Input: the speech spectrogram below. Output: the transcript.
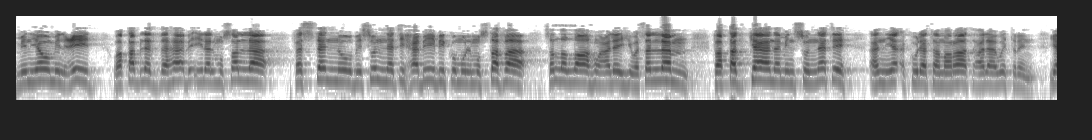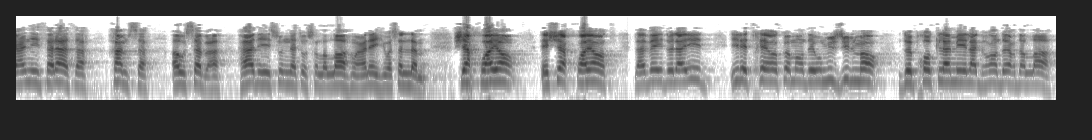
من يوم العيد وقبل الذهاب إلى المصلى فاستنوا بسنه حبيبكم المصطفى صلى الله عليه وسلم فقد كان من سنته ان ياكل تمرات على وتر يعني ثلاثة خمسه أو سبعه هذه سنته صلى الله عليه وسلم chers croyants et chères croyantes la veille de l'Aïd il est très recommandé aux musulmans de proclamer la grandeur d'Allah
